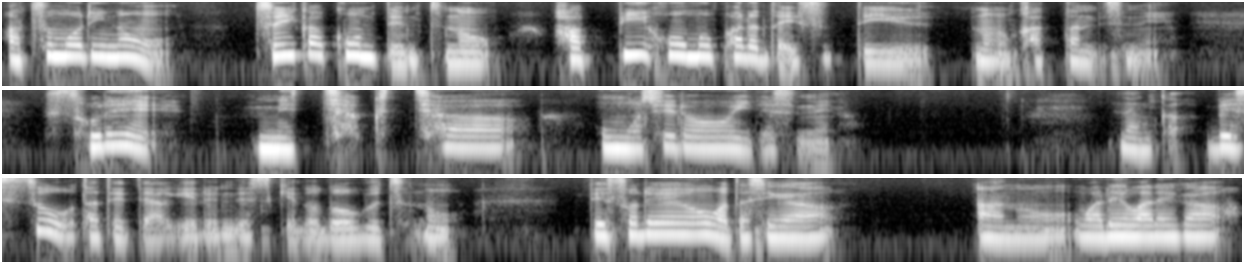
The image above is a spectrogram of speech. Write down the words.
あつ森の追加コンテンツのハッピーホームパラダイスっていうのを買ったんですね。それ、めちゃくちゃ面白いですね。なんか別荘を建ててあげるんですけど動物の。でそれを私があの我々が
